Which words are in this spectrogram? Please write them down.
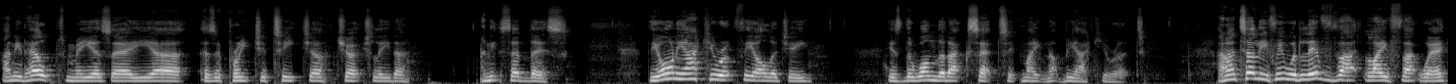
and it helped me as a, uh, as a preacher, teacher, church leader. And it said this The only accurate theology is the one that accepts it might not be accurate. And I tell you, if we would live that life that way,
